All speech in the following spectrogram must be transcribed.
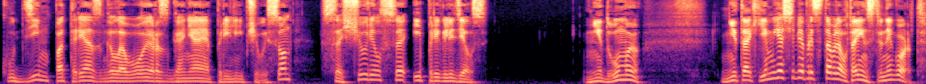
Кудим потряс головой, разгоняя прилипчивый сон — сощурился и пригляделся. «Не думаю. Не таким я себе представлял таинственный город.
